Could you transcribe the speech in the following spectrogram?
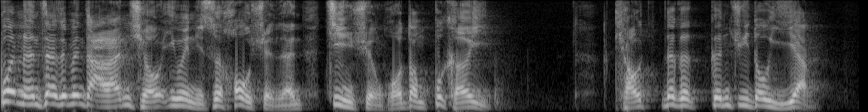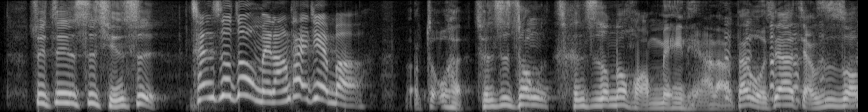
不能在这边打篮球，因为你是候选人，竞选活动不可以，条那个根据都一样，所以这件事情是陈时中没狼太监吧？呃，陈时中陈时中都黄没年了，但是我现在讲是说，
